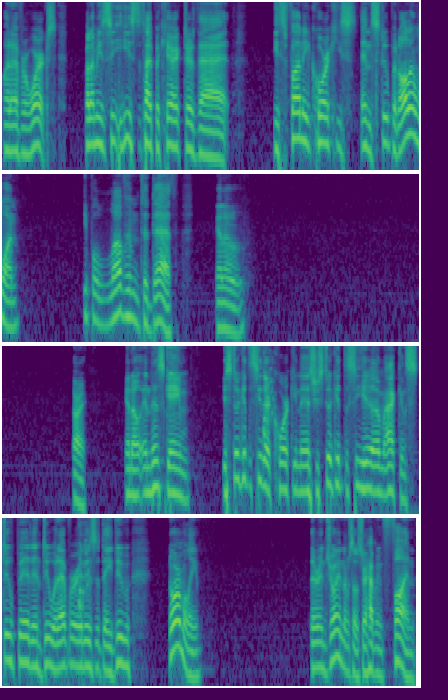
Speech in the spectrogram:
Whatever works. But I mean, see, he's the type of character that he's funny, quirky, and stupid all in one. People love him to death. You know. Sorry. You know, in this game, you still get to see their quirkiness. You still get to see them acting stupid and do whatever it is that they do. Normally, they're enjoying themselves. They're having fun.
